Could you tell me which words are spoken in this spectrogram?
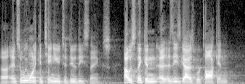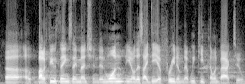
Uh, and so we want to continue to do these things. I was thinking as, as these guys were talking uh, about a few things they mentioned, and one, you know, this idea of freedom that we keep coming back to.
